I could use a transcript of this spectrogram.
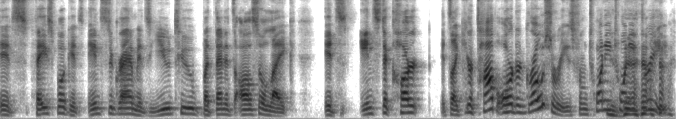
it's Facebook, it's Instagram, it's YouTube, but then it's also like it's Instacart. It's like your top ordered groceries from 2023.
